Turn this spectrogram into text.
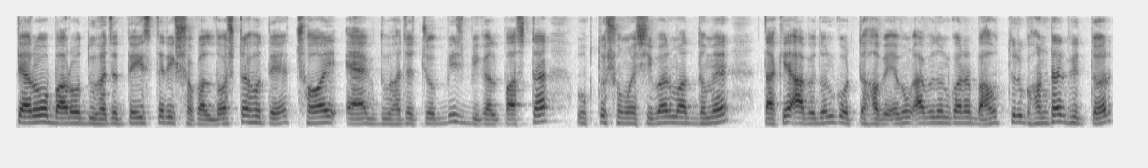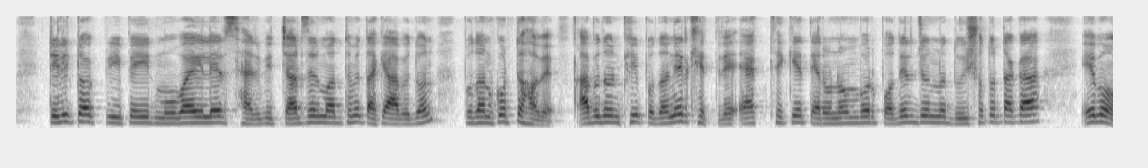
তেরো বারো দু তারিখ সকাল দশটা হতে ছয় এক দু বিকাল পাঁচটা উক্ত সময় সীমার মাধ্যমে তাকে আবেদন করতে হবে এবং আবেদন করার বাহাত্তর ঘণ্টার ভিতর টেলিটক, প্রিপেইড, মোবাইলের সার্ভিস চার্জের মাধ্যমে তাকে আবেদন প্রদান করতে হবে। আবেদন ফি প্রদানের ক্ষেত্রে এক থেকে তেরো নম্বর পদের জন্য দুইশত টাকা এবং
